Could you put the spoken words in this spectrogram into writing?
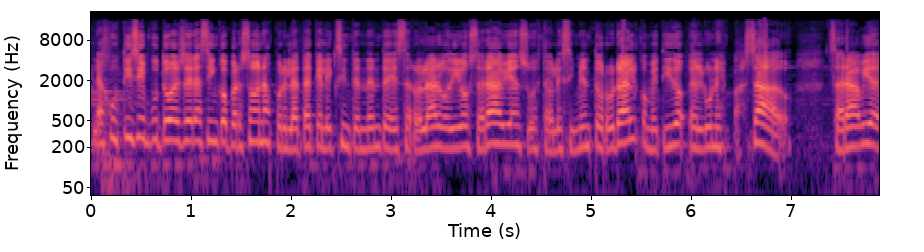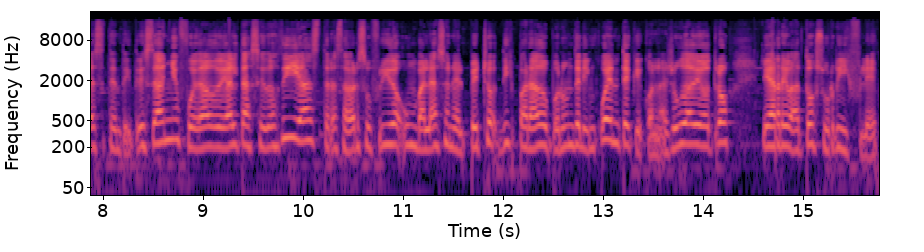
La justicia imputó ayer a cinco personas por el ataque al exintendente de Cerro Largo, Diego Sarabia, en su establecimiento rural cometido el lunes pasado. Sarabia, de 73 años, fue dado de alta hace dos días tras haber sufrido un balazo en el pecho disparado por un delincuente que, con la ayuda de otro, le arrebató su rifle.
